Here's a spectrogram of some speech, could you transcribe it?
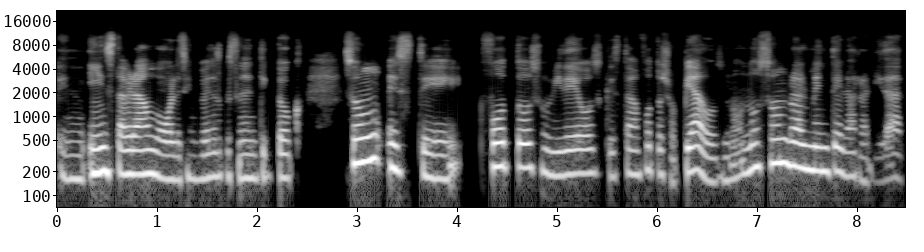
en Instagram o las influencias que están en TikTok son este, fotos o videos que están photoshopeados, ¿no? No son realmente la realidad.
